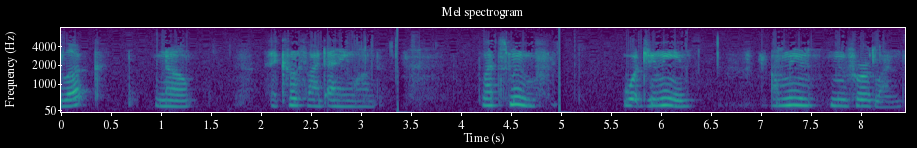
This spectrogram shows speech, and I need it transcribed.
luck? No. I couldn't find anyone. Let's move. What do you mean? I mean, move lines.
